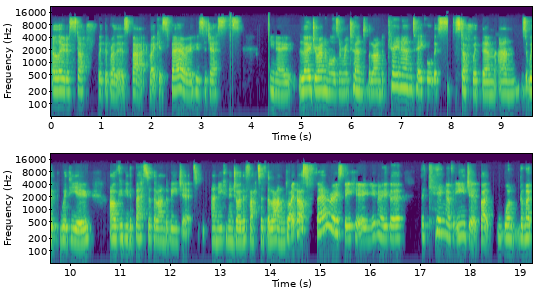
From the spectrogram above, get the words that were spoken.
a load of stuff with the brothers back. Like it's Pharaoh who suggests, you know, load your animals and return to the land of Canaan, take all this stuff with them and with with you. I'll give you the best of the land of Egypt and you can enjoy the fat of the land. Like that's Pharaoh speaking, you know, the the king of Egypt, but one the mo-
